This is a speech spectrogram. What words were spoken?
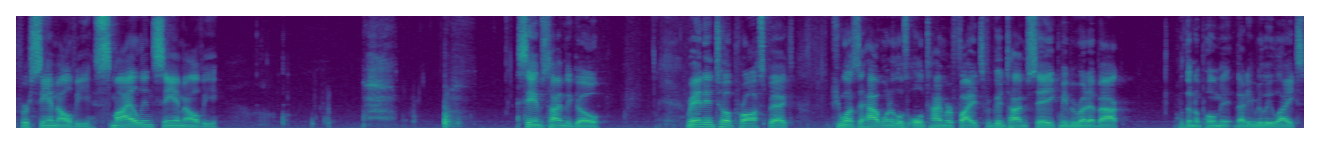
for Sam Alvey, smiling Sam Alvey. Sam's time to go. Ran into a prospect if he wants to have one of those old timer fights for good time's sake, maybe run it back with an opponent that he really likes,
